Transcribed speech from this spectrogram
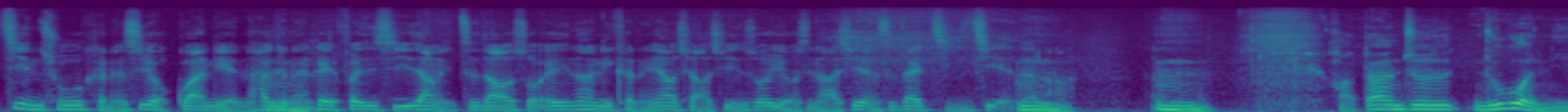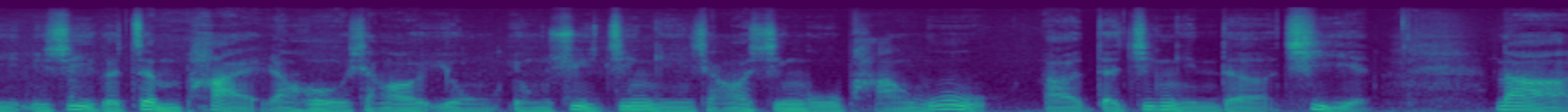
进出可能是有关联的，他可能可以分析，让你知道说，哎，那你可能要小心，说有哪些人是在集结的啦。嗯，好，当然就是如果你你是一个正派，然后想要永永续经营，想要心无旁骛。啊的经营的企业，那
